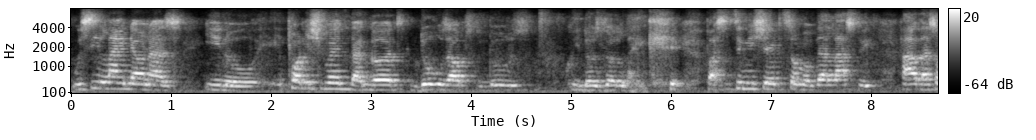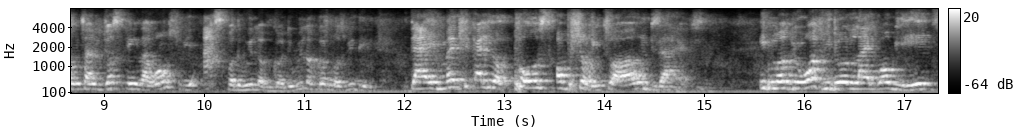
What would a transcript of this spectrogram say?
We see lying down as you know a punishment that God doles out to those he does not like. Pastor Timmy shared some of that last week. How that sometimes just think that once we ask for the will of God, the will of God must be the diametrically opposed option to our own desires. It must be what we don't like, what we hate,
